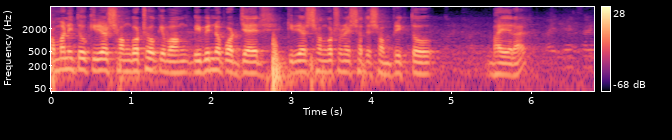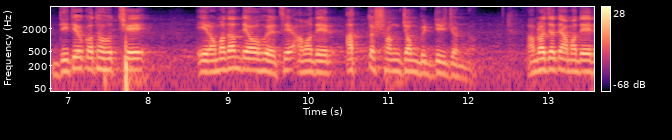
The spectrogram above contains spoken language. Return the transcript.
সম্মানিত ক্রীড়া সংগঠক এবং বিভিন্ন পর্যায়ের ক্রীড়া সংগঠনের সাথে সম্পৃক্ত ভাইয়েরা, দ্বিতীয় কথা হচ্ছে, এই রমাদান দেওয়া হয়েছে আমাদের আত্মসংযম বৃদ্ধির জন্য। আমরা যাতে আমাদের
